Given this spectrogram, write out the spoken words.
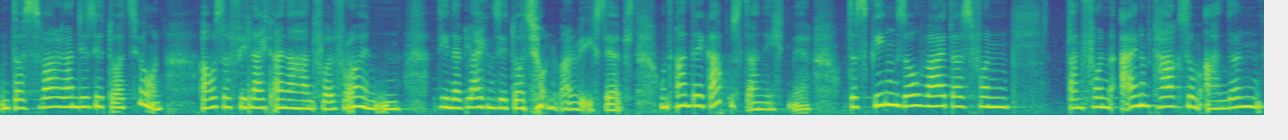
Und das war dann die Situation. Außer vielleicht einer Handvoll Freunden, die in der gleichen Situation waren wie ich selbst. Und andere gab es da nicht mehr. Und das ging so weit, dass von, dann von einem Tag zum anderen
